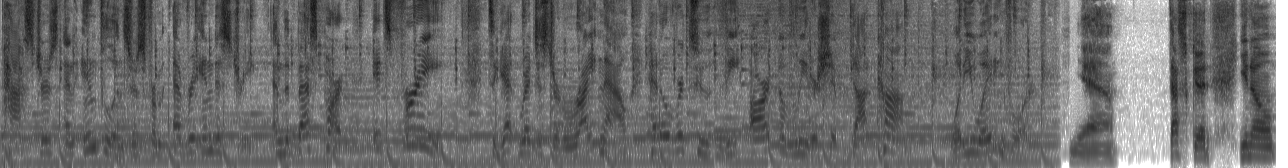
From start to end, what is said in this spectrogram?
pastors, and influencers from every industry. And the best part, it's free. To get registered right now, head over to theartofleadership.com. What are you waiting for? Yeah. That's good. You know,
